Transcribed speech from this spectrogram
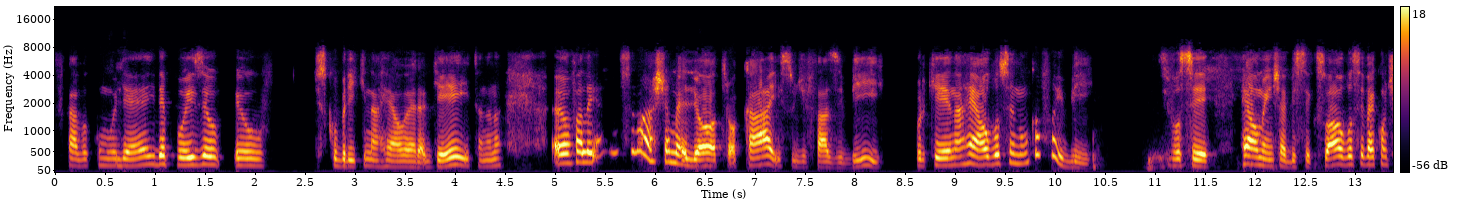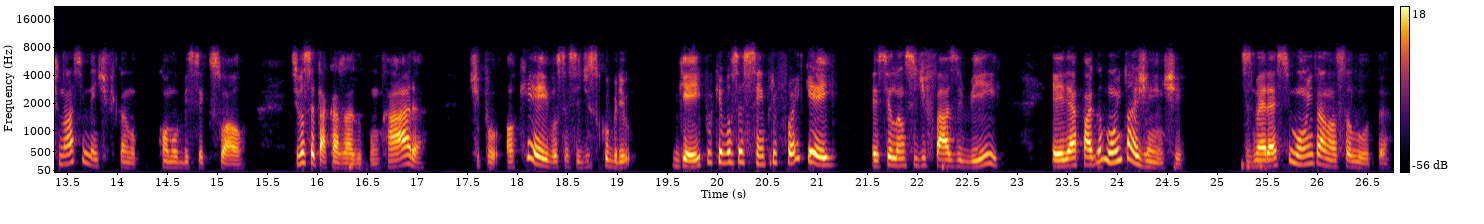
ficava com mulher, e depois eu, eu descobri que na real era gay, tá, eu falei, você não acha melhor trocar isso de fase bi? Porque na real você nunca foi bi se você realmente é bissexual, você vai continuar se identificando como bissexual. Se você tá casado com um cara, tipo, ok, você se descobriu gay porque você sempre foi gay. Esse lance de fase bi, ele apaga muito a gente. Desmerece muito a nossa luta.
